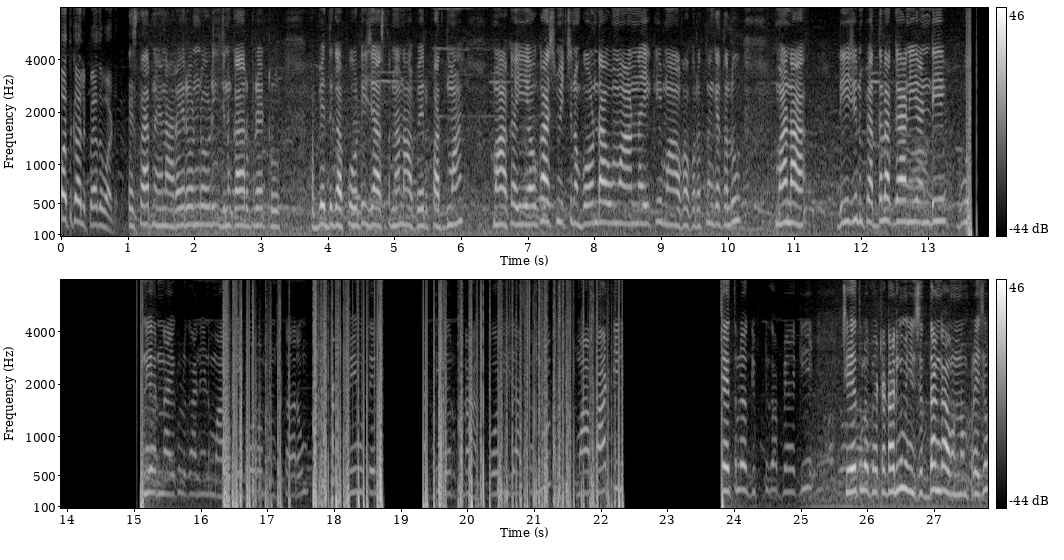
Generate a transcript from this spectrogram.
బతకాలి పేదవాడు? సార్ నేను అరవై రెండో డివిజన్ కార్పొరేటర్ అభ్యర్థిగా పోటీ చేస్తున్నా. నా పేరు పద్మ. మాకు ఈ అవకాశం ఇచ్చిన బోండావు మా అన్నయ్యకి మా ఒక కృతజ్ఞతలు. మన డివిజన్ పెద్దలకు కానివ్వండి సీనియర్ నాయకులు కానివ్వండి మా కూడా నమస్కారం. మేము తెలుగు తరఫున పోటీ చేస్తున్నాం మా పార్టీని చేతిలో గిఫ్ట్గా ప్యాకి చేతిలో పెట్టడానికి మేము సిద్ధంగా ఉన్నాం. ప్రజల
